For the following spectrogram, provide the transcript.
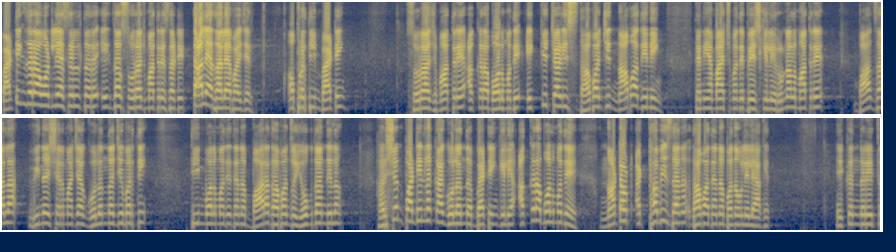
बॅटिंग जर आवडली असेल तर एकदा स्वराज म्हात्रेसाठी टाल्या झाल्या पाहिजेत अप्रतिम बॅटिंग स्वराज मात्रे अकरा बॉलमध्ये एक्केचाळीस धाबांची नाबाद इनिंग त्यांनी या मॅचमध्ये पेश केली. रुणाल म्हात्रे बाद झाला. विनय शर्माच्या गोलंदाजीवरती तीन बॉलमध्ये त्यानं बारा धाबांचं योगदान दिलं. हर्षन पाटीलनं काय गोलंद बॅटिंग केली? अकरा बॉलमध्ये नॉट आऊट अठ्ठावीस धाबा त्यानं बनवलेल्या आहेत. एकंदरीत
